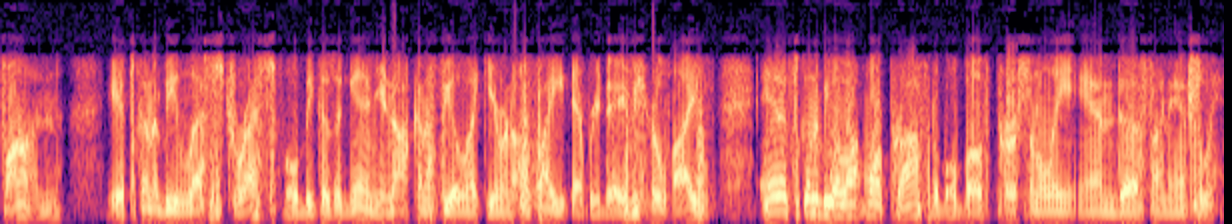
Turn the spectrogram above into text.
fun. It's going to be less stressful because, again, you're not going to feel like you're in a fight every day of your life, and it's going to be a lot more profitable, both personally and uh, financially.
